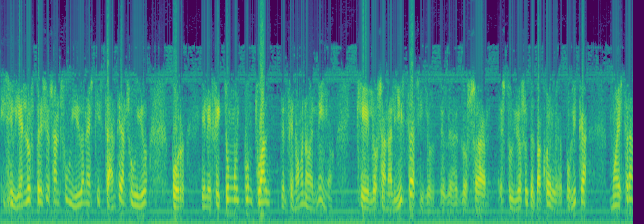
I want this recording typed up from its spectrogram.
Y si bien los precios han subido en este instante, han subido por el efecto muy puntual del fenómeno del niño, que los analistas y los, ah, estudiosos del Banco de la República muestran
